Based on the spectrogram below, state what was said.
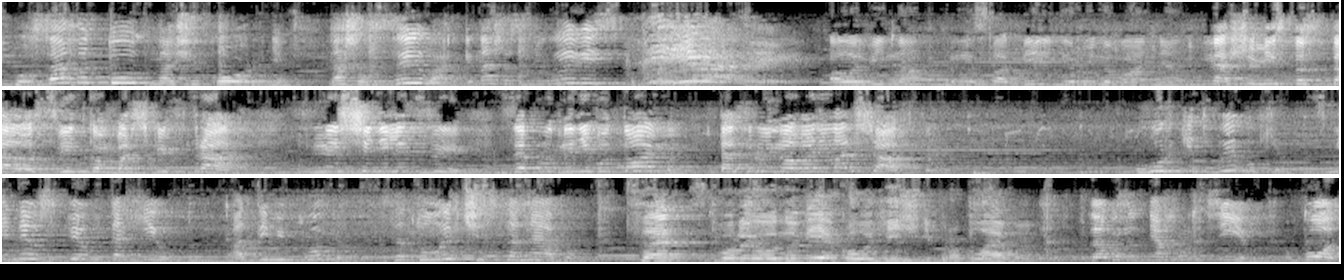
Бо саме тут наші корені, наша сила і наша сміливість. Але війна принесла біль і руйнування. Наше місто стало свідком важких втрат, знищені ліси, забруднені водойми та зруйновані ландшафти. Гуркіт вибухів змінив спів птахів, а дим і попіл затулив чисте небо. Це створило нові екологічні проблеми. Забруднення ґрунтів, вод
